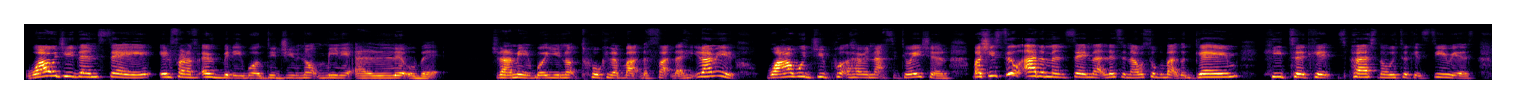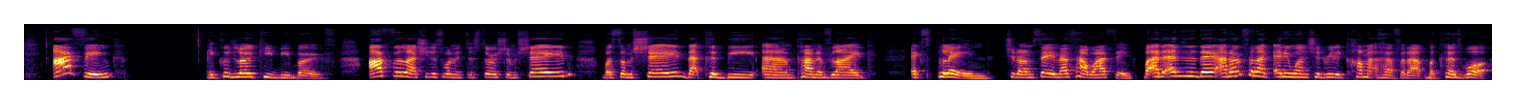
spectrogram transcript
Why would you then say in front of everybody, well, did you not mean it a little bit? Do you know what I mean? Well, you're not talking about the fact that, he, you know what I mean? Why would you put her in that situation? But she's still adamant saying that, listen, I was talking about the game. He took it personal. He took it serious. I think it could low-key be both. I feel like she just wanted to throw some shade, but some shade that could be um kind of like explained. you know what I'm saying? That's how I think. But at the end of the day, I don't feel like anyone should really come at her for that because what?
